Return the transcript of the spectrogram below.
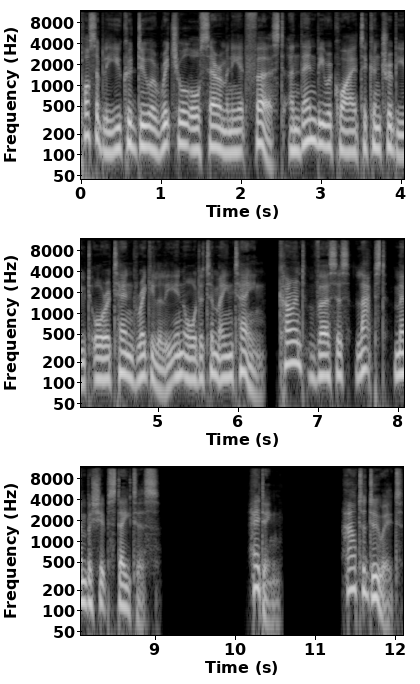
Possibly you could do a ritual or ceremony at first and then be required to contribute or attend regularly in order to maintain current versus lapsed membership status. Heading How to do it.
